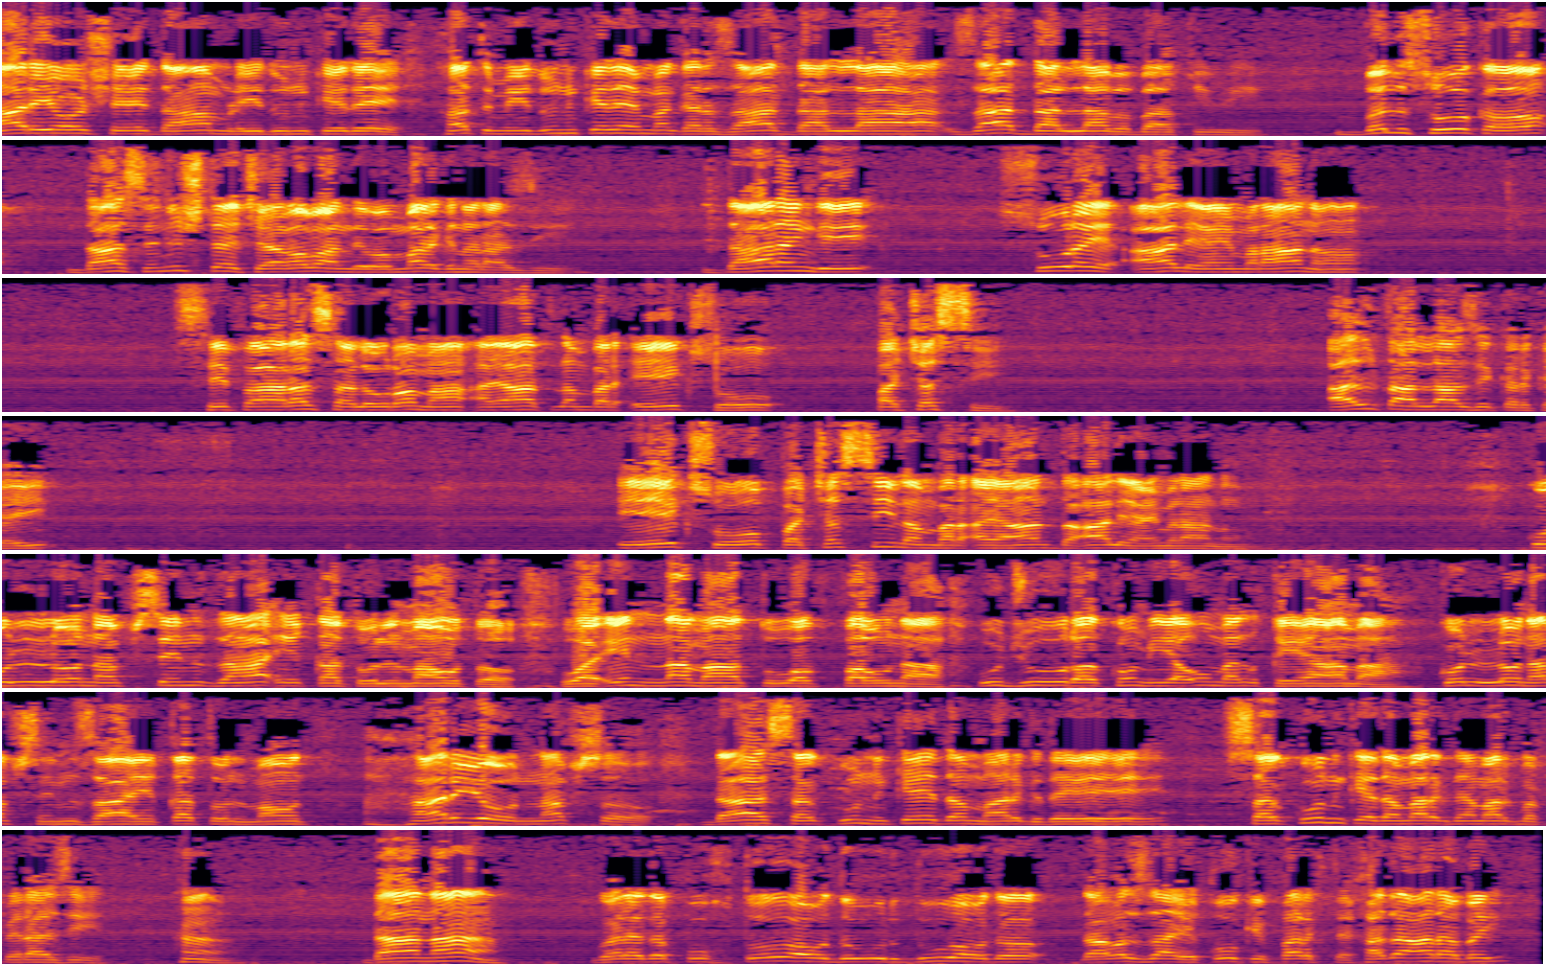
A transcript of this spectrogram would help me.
هر یو شی دا مړیدون کې دی ختمیدون کې دی مگر ذات د الله ذات د الله به باقی وي بل څوک دا سنشته چې هغه باندې و مرګ ناراضي دارنګي سوره آل عمران سفاره سلورما آیات نمبر 185 ال تعالی ذکر کئ 185 نمبر آیات د آل عمران کل نفس ذائقه الموت وانما توفون اجوركم يوم القيامه كل نفس ذائقه الموت هر یو نفس دا سکون کې د مرګ دی سکون کې د مرګ د مرګ په پرازي ها دا نه ګوره د پښتو او د اردو او د دغه ذایقو کې فرق ته خدای عربی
